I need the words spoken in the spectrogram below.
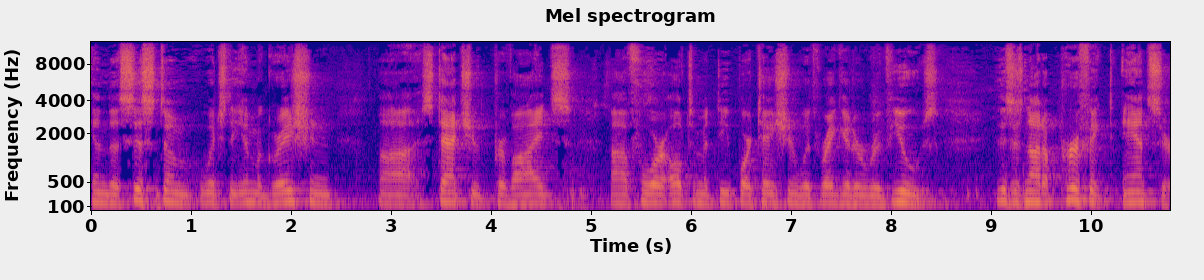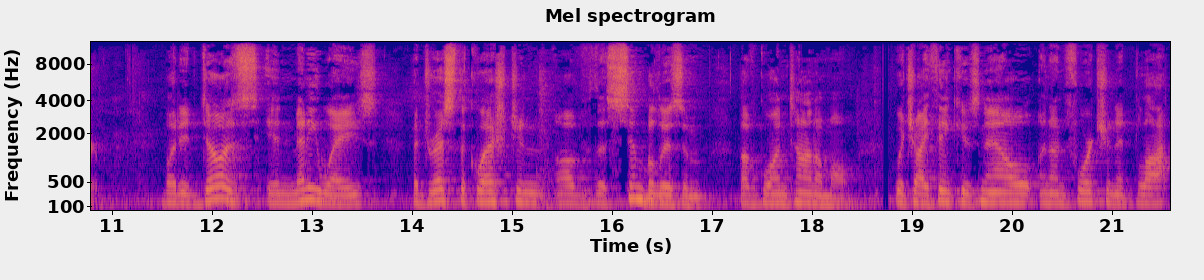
in the system which the immigration uh, statute provides uh, for ultimate deportation with regular reviews. This is not a perfect answer, but it does, in many ways, address the question of the symbolism of Guantanamo, which I think is now an unfortunate blot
